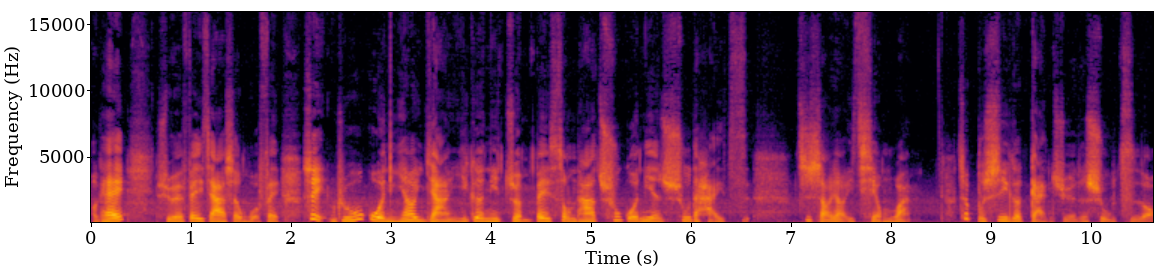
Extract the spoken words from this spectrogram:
OK，学费加生活费。所以，如果你要养一个你准备送他出国念书的孩子，至少要一千万。这不是一个感觉的数字哦。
